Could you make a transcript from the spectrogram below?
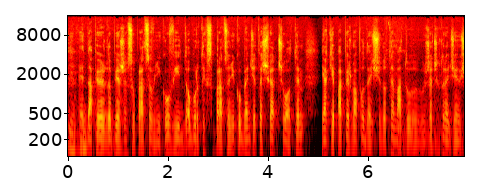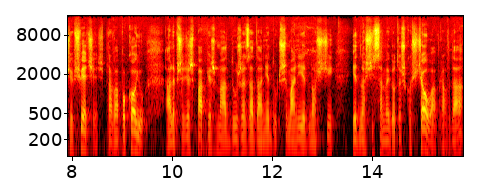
Mhm. Najpierw dobierze współpracowników i dobór tych współpracowników będzie też świadczył o tym, jakie papież ma podejście do tematu rzeczy, które dzieją się w świecie, sprawa pokoju. Ale przecież papież ma duże zadanie do utrzymania jedności, jedności samego też Kościoła, prawda?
